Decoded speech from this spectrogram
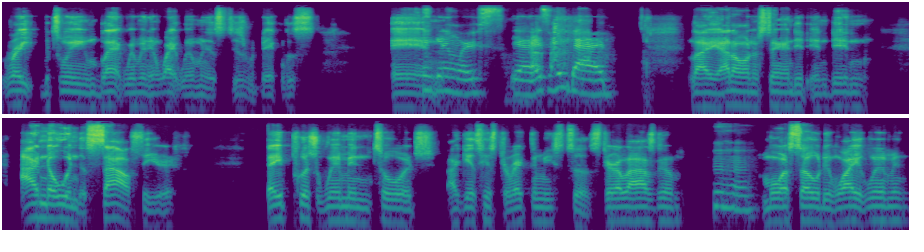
rate between black women and white women is just ridiculous, And and getting worse. Yeah, it's really bad. like I don't understand it. And then I know in the South here, they push women towards, I guess, hysterectomies to sterilize them. hmm more so than white women.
